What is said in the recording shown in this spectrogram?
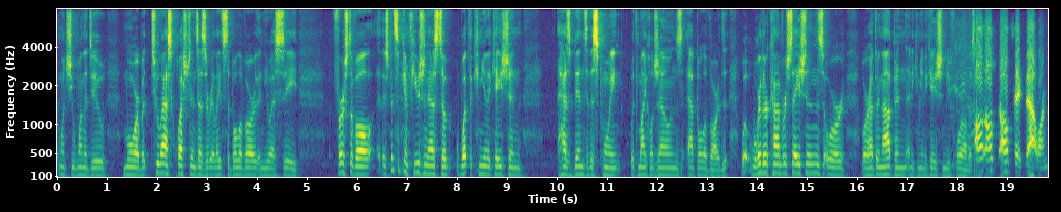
what you want to do more. But two last questions as it relates to Boulevard and USC. First of all, there's been some confusion as to what the communication has been to this point with Michael Jones at Boulevard. Were there conversations, or or have there not been any communication before all this? I'll I'll, I'll take that one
